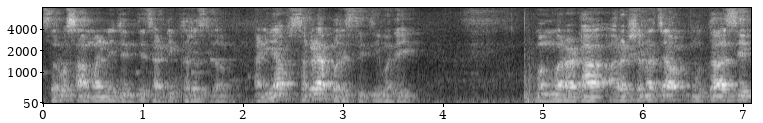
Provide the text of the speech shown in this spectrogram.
सर्वसामान्य जनतेसाठी खरचलं आणि या सगळ्या परिस्थितीमध्ये मग मराठा आरक्षणाचा मुद्दा असेल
